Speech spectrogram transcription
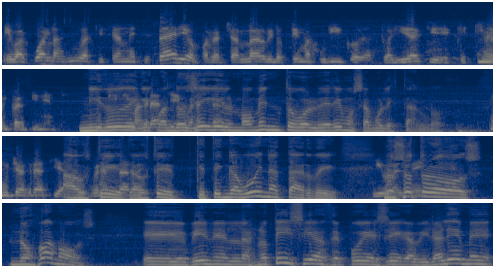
evacuar las dudas que sean necesarias o para charlar de los temas jurídicos de actualidad que, estimen pertinentes. Ni dude que cuando llegue el momento volveremos a molestarlo. Muchas gracias. A usted, a usted. Que tenga buena tarde. Nosotros nos vamos. Eh, vienen las noticias, después llega Viraleme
